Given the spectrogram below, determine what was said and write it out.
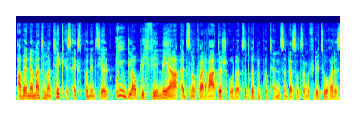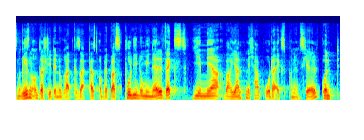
aber in der Mathematik ist exponentiell unglaublich viel mehr als nur quadratisch oder zur dritten Potenz. Und das sozusagen für die Zuhörer, das ist ein Riesenunterschied, den du gerade gesagt hast, ob etwas polynominell wächst, je mehr Varianten ich habe oder exponentiell. Und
